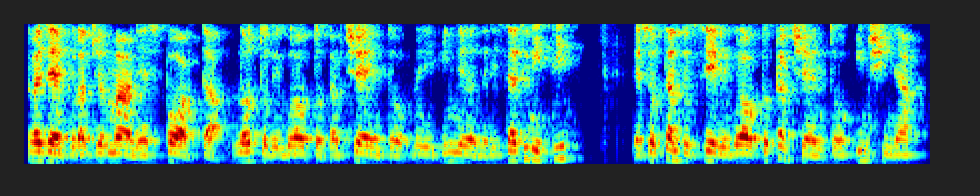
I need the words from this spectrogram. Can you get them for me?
per esempio la Germania esporta l'8,8% negli Stati Uniti e soltanto il 6,8% in Cina.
